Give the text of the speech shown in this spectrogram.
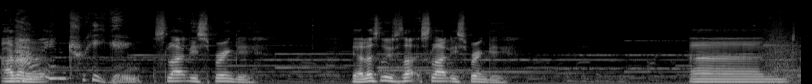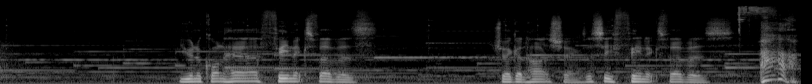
I don't How know. intriguing. Slightly springy. Yeah, let's do sli- slightly springy. And unicorn hair, phoenix feathers, dragon heartstrings. Let's see phoenix feathers. Ah,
